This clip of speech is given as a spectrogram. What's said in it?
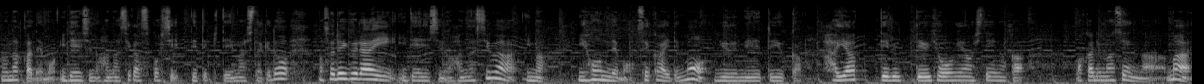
ーの中でも遺伝子の話が少し出てきていましたけど、まあ、それぐらい遺伝子の話は今日本でも世界でも有名というか流行ってるっていう表現をしているのか分かりませんがまあ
